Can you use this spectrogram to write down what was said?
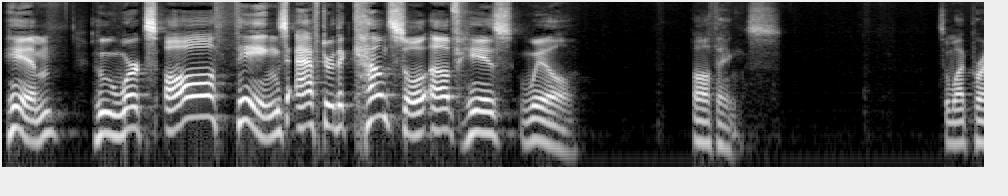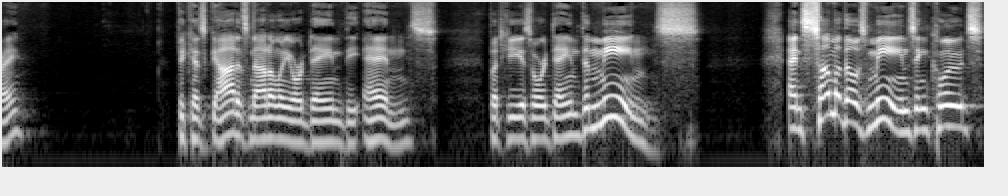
Him who works all things after the counsel of his will. All things. So, why pray? Because God has not only ordained the ends, but he has ordained the means. And some of those means includes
